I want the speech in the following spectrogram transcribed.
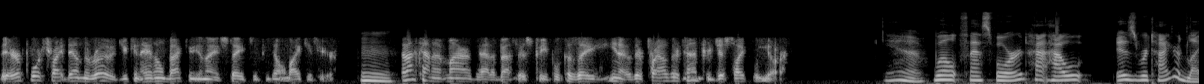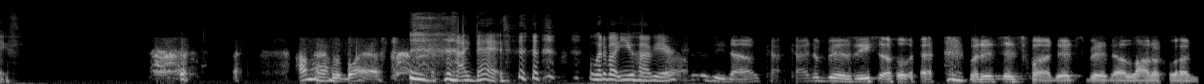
the airport's right down the road. You can head on back to the United States if you don't like it here." Mm. And I kind of admire that about those people because they, you know, they're proud of their country just like we are. Yeah. Well, fast forward. How, how is retired life? I'm having a blast. I bet. what about you, Javier? busy now, kind of busy. So, but it's it's fun. It's been a lot of fun.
